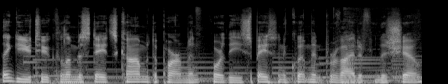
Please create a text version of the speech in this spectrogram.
Thank you to Columbus State's Comms Department for the space and equipment provided for this show.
